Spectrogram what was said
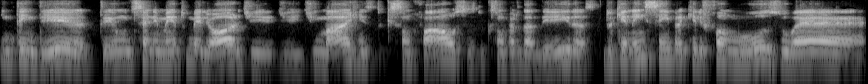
entender, ter um discernimento melhor de, de, de, imagens do que são falsas, do que são verdadeiras, do que nem sempre aquele famoso é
